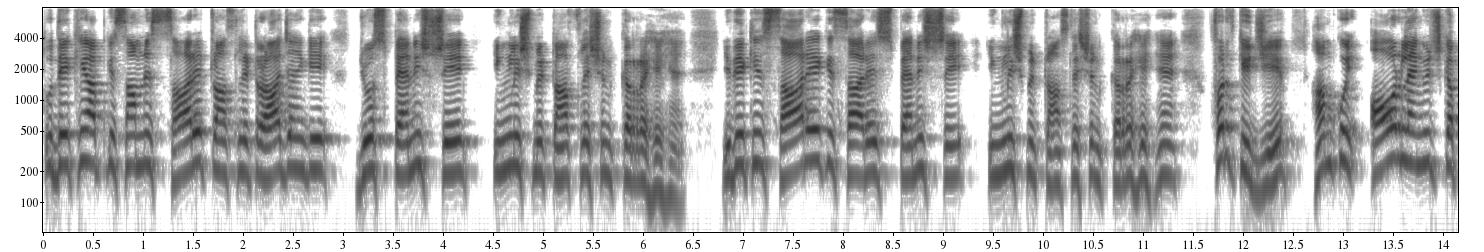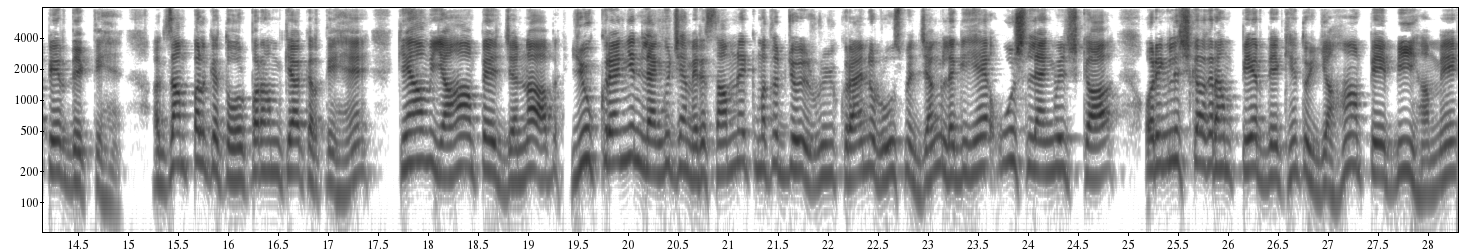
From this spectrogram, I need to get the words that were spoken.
تو دیکھیں آپ کے سامنے سارے ٹرانسلیٹر آ جائیں گے جو اسپینش سے انگلش میں ٹرانسلیشن کر رہے ہیں۔ یہ دیکھیں سارے کے سارے اسپینش سے انگلش میں ٹرانسلیشن کر رہے ہیں۔ فرض کیجیے ہم کوئی اور لینگویج کا پیر دیکھتے ہیں۔ اگزامپل کے طور پر ہم کیا کرتے ہیں کہ ہم یہاں پہ جناب یوکرینین لینگویج ہے میرے سامنے۔ مطلب جو یوکرین اور روس میں جنگ لگی ہے، اس لینگویج کا اور انگلش کا اگر ہم پیر دیکھیں تو یہاں پہ بھی ہمیں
